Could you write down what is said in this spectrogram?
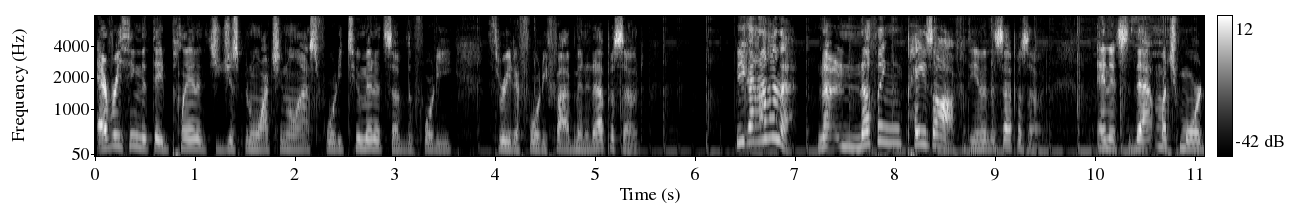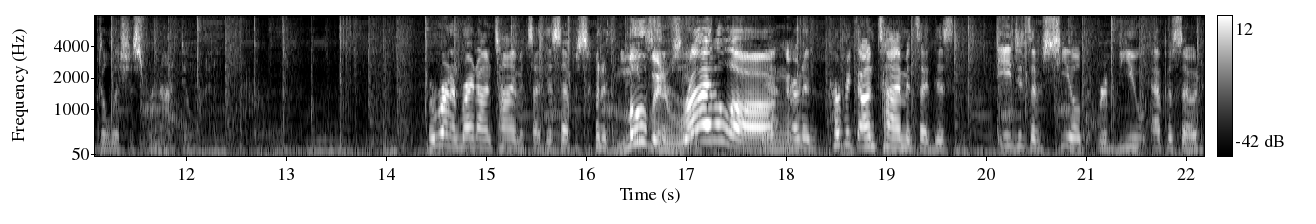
Everything that they'd planned that you've just been watching the last 42 minutes of the 43 to 45 minute episode. But you got nothing of that. No, nothing pays off at the end of this episode. And it's that much more delicious for not doing it. We're running right on time inside this episode of the Moving of right along. Yeah, running perfect on time inside this Agents of S.H.I.E.L.D. Review episode.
